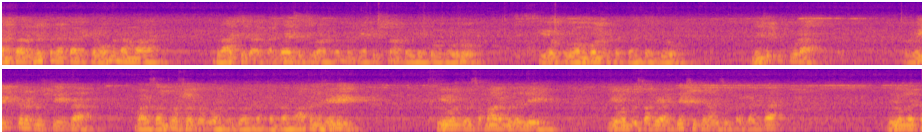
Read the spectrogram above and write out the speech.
ಅಂಥ ವಿನೂತನ ಕಾರ್ಯಕ್ರಮವನ್ನು ನಮ್ಮ ರಾಜ್ಯದ ಕಂದಾಯ ಸಚಿವರಾದ ಮೊನ್ನೆ ಕೃಷ್ಣ ಬೈರೇಗೌಡವರು ಇವತ್ತು ಹಮ್ಮಿಕೊಂಡಿರ್ತಕ್ಕಂಥದ್ದು. ನಿಜಕ್ಕೂ ಕೂಡ ರೈತರ ದೃಷ್ಟಿಯಿಂದ ಭಾಳ ಸಂತೋಷ ತರುವಂಥದ್ದು ಅಂತಕ್ಕಂಥ ಮಾತನ್ನು ಹೇಳಿ ಈ ಒಂದು ಸಮಾರಂಭದಲ್ಲಿ ಈ ಒಂದು ಸಭೆಯ ಅಧ್ಯಕ್ಷತೆ ವಹಿಸಿರ್ತಕ್ಕಂಥ ದಿವಂಗತ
